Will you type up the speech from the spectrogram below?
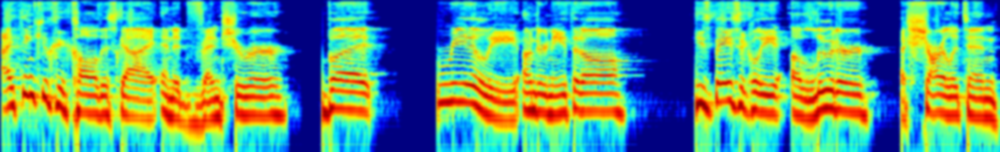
I think you could call this guy an adventurer, but really, underneath it all, he's basically a looter, a charlatan,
